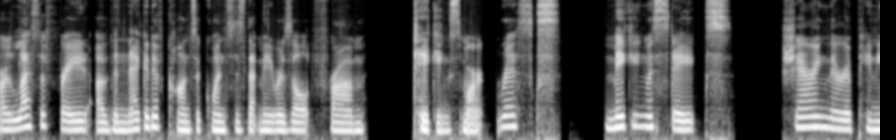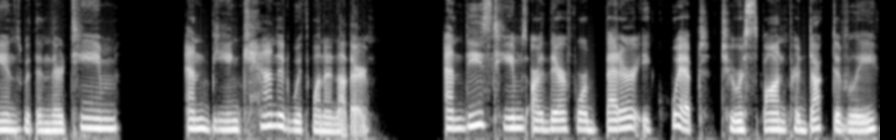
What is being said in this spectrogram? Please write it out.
are less afraid of the negative consequences that may result from taking smart risks, making mistakes, sharing their opinions within their team, and being candid with one another. And these teams are therefore better equipped to respond productively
